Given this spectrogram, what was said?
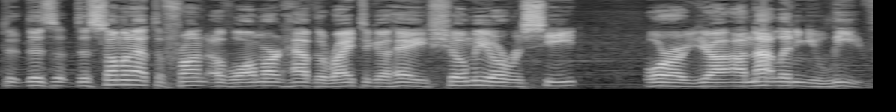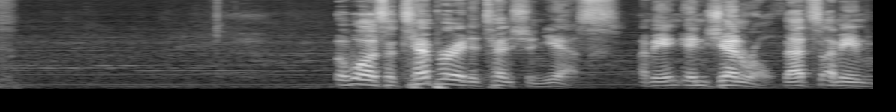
does does someone at the front of Walmart have the right to go? Hey, show me your receipt, or I'm not letting you leave. Well, it's a temporary detention, yes. I mean, in general, that's, I mean,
